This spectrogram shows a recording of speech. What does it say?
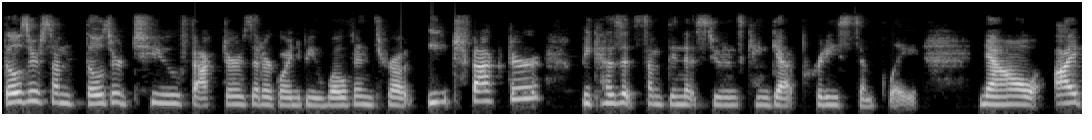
Those are some, those are two factors that are going to be woven throughout each factor because it's something that students can get pretty simply. Now, I,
